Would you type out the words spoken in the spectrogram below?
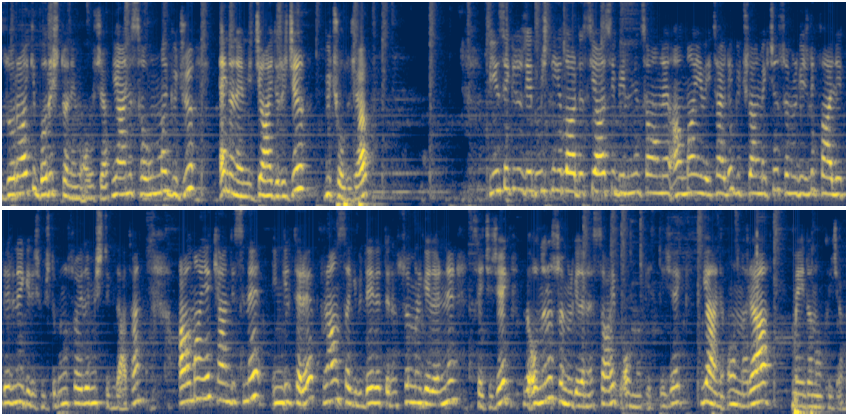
zoraki barış dönemi olacak. Yani savunma gücü en önemli caydırıcı güç olacak. 1870'li yıllarda siyasi birliğini tamamlayan Almanya ve İtalya güçlenmek için sömürgecilik faaliyetlerine girişmişti. Bunu söylemiştik zaten. Almanya kendisine İngiltere, Fransa gibi devletlerin sömürgelerini seçecek ve onların sömürgelerine sahip olmak isteyecek. Yani onlara meydan okuyacak.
